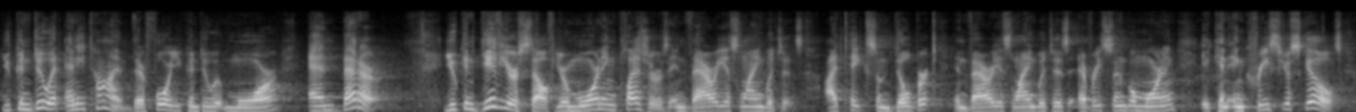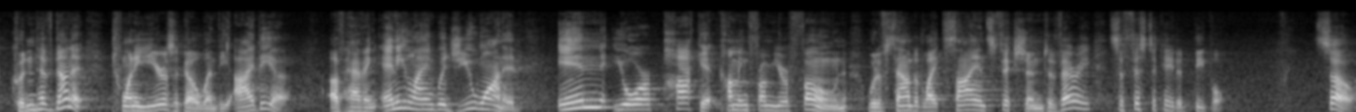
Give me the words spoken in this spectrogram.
You can do it anytime, therefore, you can do it more and better. You can give yourself your morning pleasures in various languages. I take some Dilbert in various languages every single morning. It can increase your skills. Couldn't have done it 20 years ago when the idea of having any language you wanted in your pocket coming from your phone would have sounded like science fiction to very sophisticated people. So,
